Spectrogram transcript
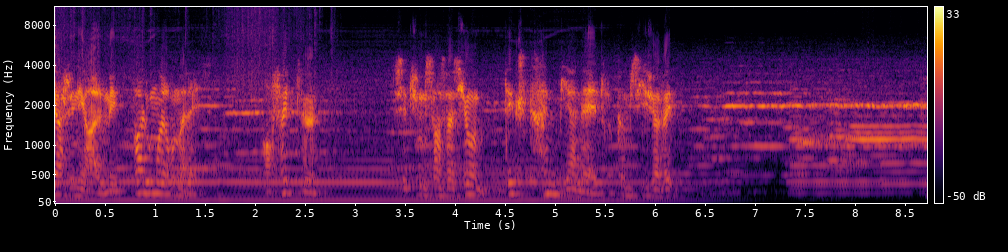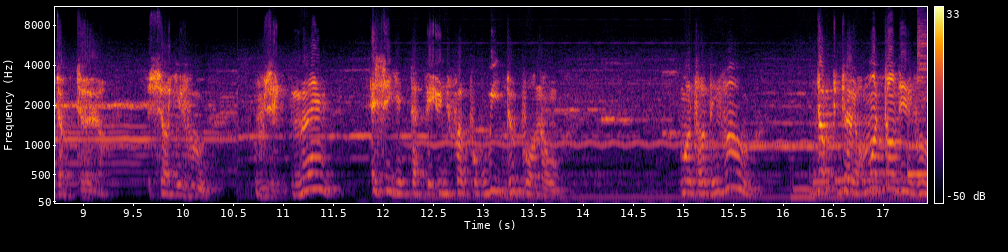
manière générale, mais pas le moindre malaise. En fait, euh, c'est une sensation d'extrême bien-être, comme si j'avais... Docteur, seriez-vous... Vous êtes mal Essayez de taper une fois pour oui, deux pour non. M'entendez-vous? Docteur, m'entendez-vous?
